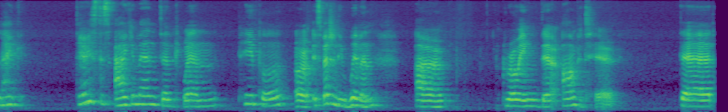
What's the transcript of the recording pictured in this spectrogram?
like, there is this argument that when people, or especially women, are growing their armpit hair, that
